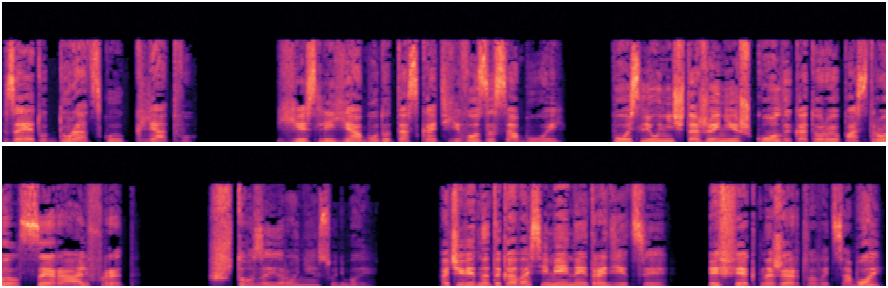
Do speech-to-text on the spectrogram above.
за эту дурацкую клятву. Если я буду таскать его за собой после уничтожения школы, которую построил сэр Альфред, что за ирония судьбы? Очевидно, такова семейная традиция — эффектно жертвовать собой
